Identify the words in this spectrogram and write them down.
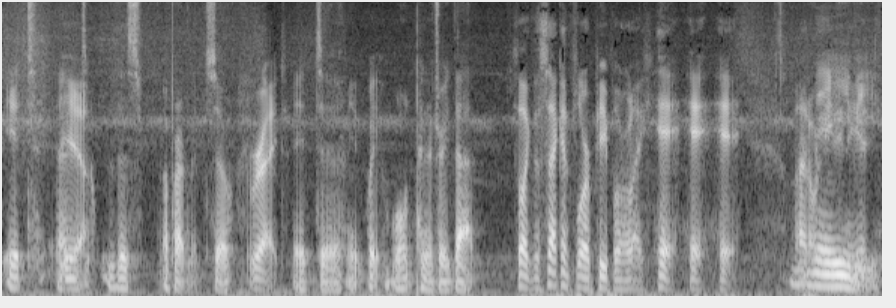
it and Yeah. this apartment, so right? it uh, it, w- won't penetrate that. So like the second floor people are like, hey, hey, hey, I don't need Maybe. to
